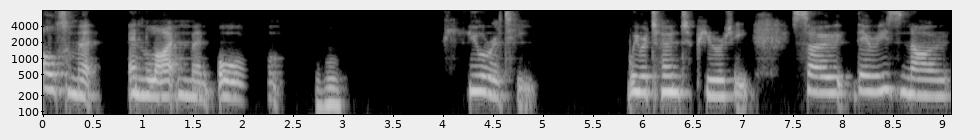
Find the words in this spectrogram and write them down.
ultimate enlightenment or mm-hmm. purity. We return to purity. So there is no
